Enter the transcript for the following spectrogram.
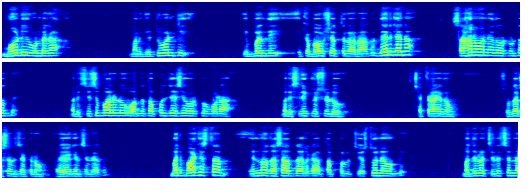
మోడీ ఉండగా మనకి ఎటువంటి ఇబ్బంది ఇక భవిష్యత్తులో రాదు. దేనికైనా సహనం అనేది ఒకటి ఉంటుంది. మరి శిశుపాలుడు వంద తప్పులు చేసే వరకు కూడా మరి శ్రీకృష్ణుడు చక్రాయుధం సుదర్శన చక్రం ప్రయోగించలేదు. మరి పాకిస్తాన్ ఎన్నో దశాబ్దాలుగా తప్పులు చేస్తూనే ఉంది. మధ్యలో చిన్న చిన్న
